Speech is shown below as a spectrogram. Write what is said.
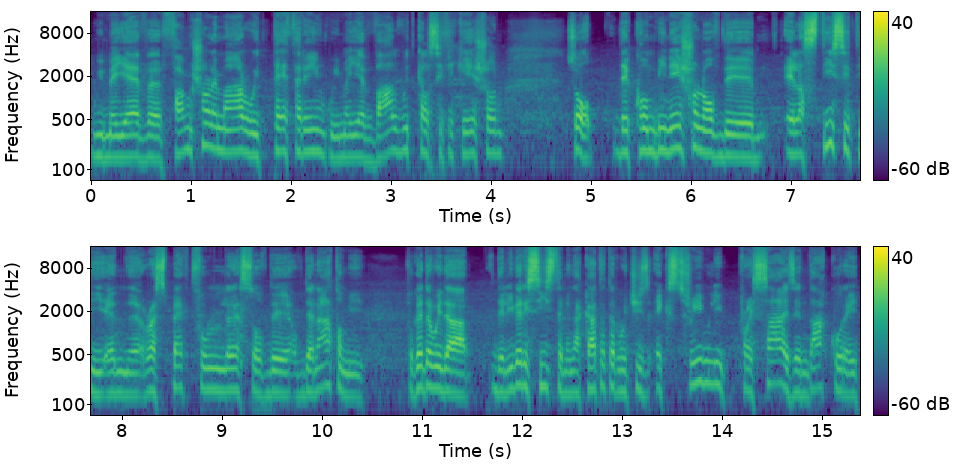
We may have a functional MR with tethering. We may have valve with calcification. So the combination of the elasticity and respectfulness of the, of the anatomy together with a delivery system and a catheter which is extremely precise and accurate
